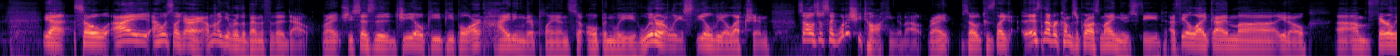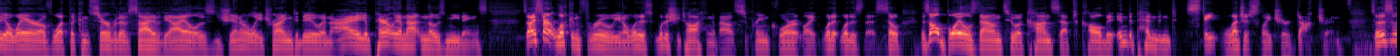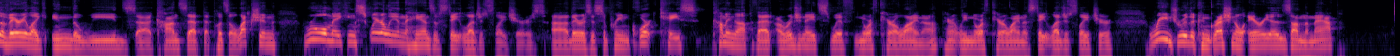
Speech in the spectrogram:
Yeah. So I I was like, all right, I'm gonna give her the benefit of the doubt. Right. She says the GOP people aren't hiding their plans to openly, literally steal the election. So I was just like, what is she talking about? Right. So because like this never comes across my news feed. I feel like I'm uh, you know, uh, I'm fairly aware of what the conservative side of the aisle is generally trying to do, and I apparently I'm not in those meetings. So I start looking through, you know, what is what is she talking about? Supreme Court, like what what is this? So this all boils down to a concept called the independent state legislature doctrine. So this is a very like in the weeds uh, concept that puts election rulemaking squarely in the hands of state legislatures. Uh, there is a Supreme Court case coming up that originates with North Carolina. Apparently, North Carolina state legislature redrew the congressional areas on the map,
